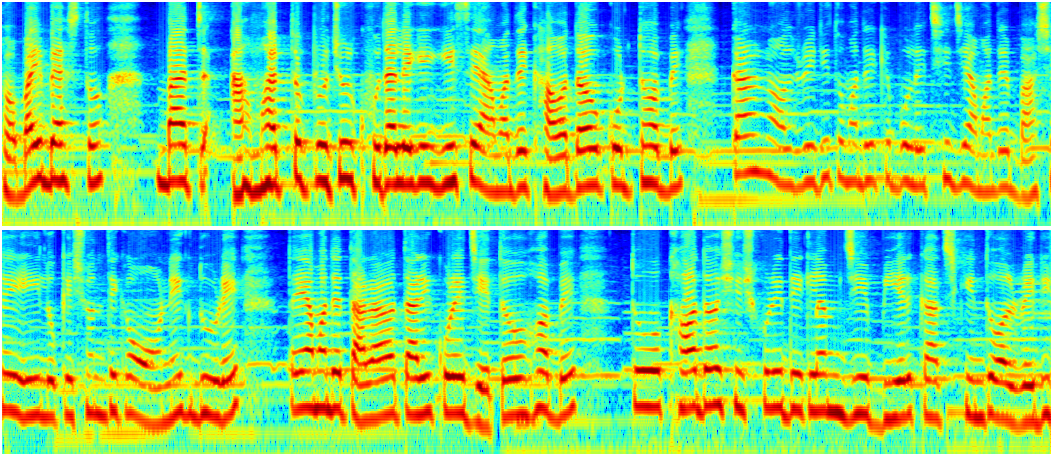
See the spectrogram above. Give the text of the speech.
সবাই ব্যস্ত বাট আমার তো প্রচুর ক্ষুধা লেগে গিয়েছে, আমাদের খাওয়া দাওয়া করতে হবে। কারণ অলরেডি তোমাদেরকে বলেছি যে আমাদের বাসায় এই লোকেশন থেকে অনেক দূরে, তাই আমাদের তাড়াতাড়ি করে যেতেও হবে। তো খাওয়া দাওয়া শেষ করে দেখলাম যে বিয়ের কাজ কিন্তু অলরেডি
